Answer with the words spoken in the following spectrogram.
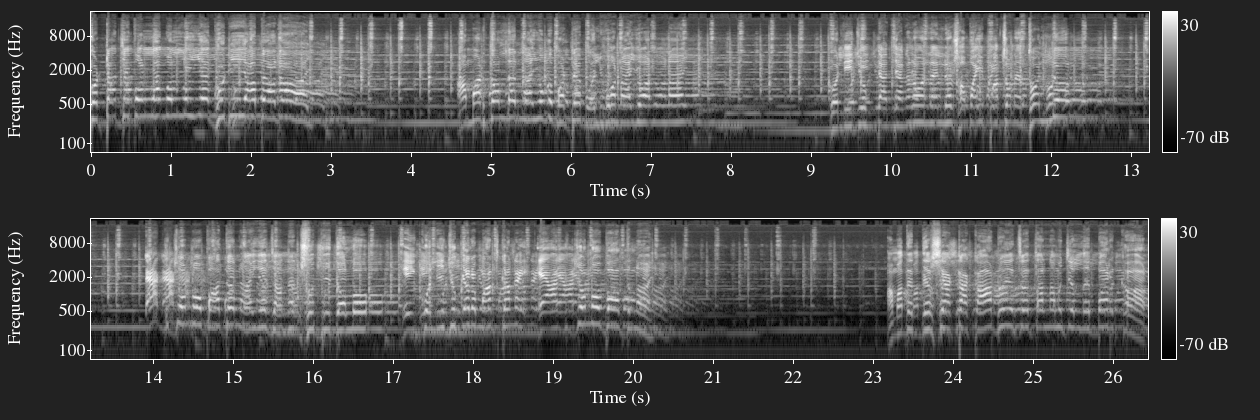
গোটা জীবন লাঙ্গল নিয়ে ঘুরিয়া বেড়াই। আমার দলের নায়ক বটে, বলব না অন্যায়। কলিযুগটা জাগরণ নাইলো সবাই পাঁচনে ধরল। একজন বাদে নাই জানেন সুধি দল। এই কলিযুগের মাঝখানে একজনও বাদ নাই। আমাদের দেশে একটা কার্ড হয়েছে, তার নাম হচ্ছে লেবার কার্ড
